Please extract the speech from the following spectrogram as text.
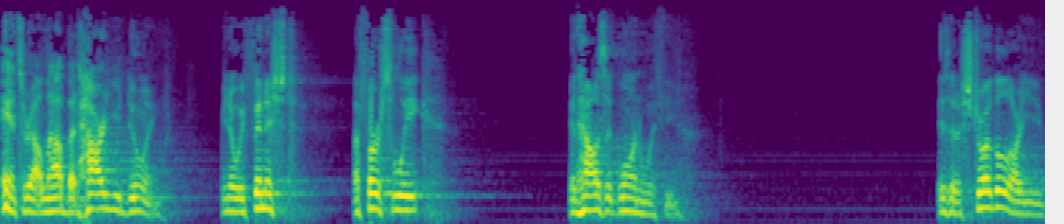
answer out loud, but how are you doing? You know, we finished a first week and how is it going with you? Is it a struggle? Are you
